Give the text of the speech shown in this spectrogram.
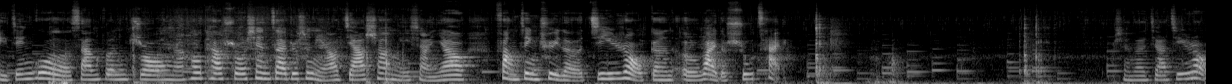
已经过了三分钟，然后他说现在就是你要加上你想要放进去的鸡肉跟额外的蔬菜。现在加鸡肉，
